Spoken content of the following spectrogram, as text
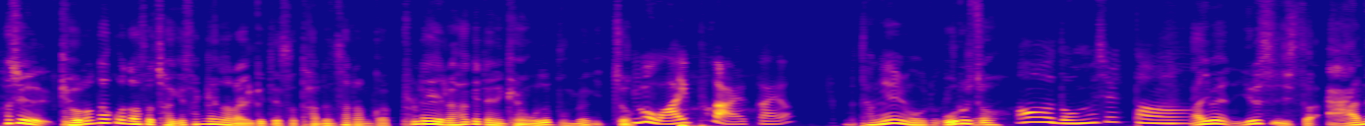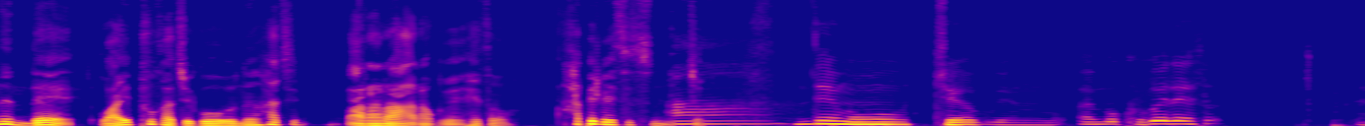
사실 결혼하고 나서 자기 성향을 알게 돼서 다른 사람과 플레이를 하게 되는 경우도 분명 히 있죠. 이거 와이프가 알까요? 뭐 당연히 모르겠죠. 모르죠. 아 너무 싫다. 아니면 이럴 수도 있어. 아는데 와이프 가지고는 하지 말아라라고 해서 합의를 했을 수는 있죠. 아. 근데 뭐 제가 보기에는 뭐, 아니 뭐 그거에 대해서 아,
